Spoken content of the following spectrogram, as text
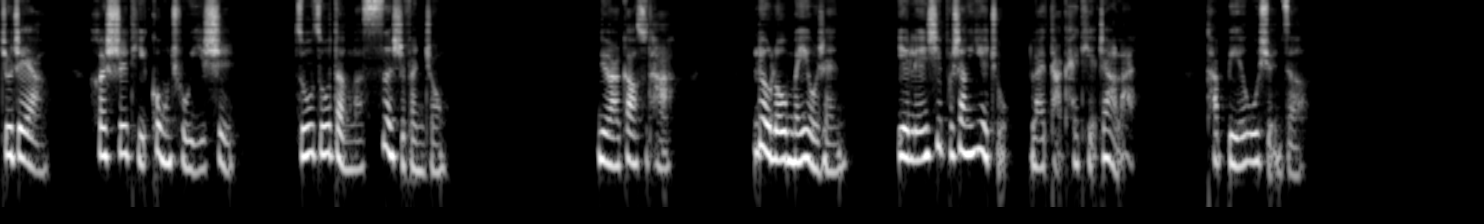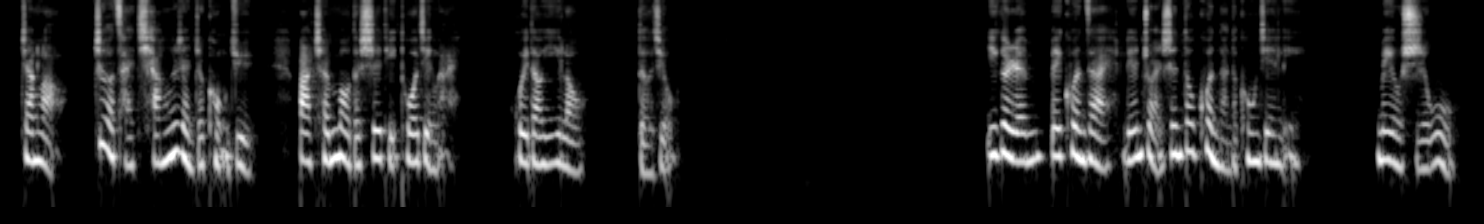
就这样和尸体共处一室，足足等了四十分钟。女儿告诉他，六楼没有人，也联系不上业主来打开铁栅栏，他别无选择。张老这才强忍着恐惧，把陈某的尸体拖进来，回到一楼得救。一个人被困在连转身都困难的空间里，没有食物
